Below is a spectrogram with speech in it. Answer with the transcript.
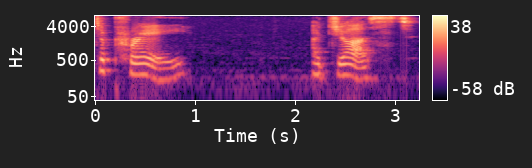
to pray, adjust,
